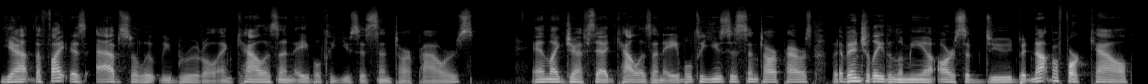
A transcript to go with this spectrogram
Yeah, the fight is absolutely brutal, and Cal is unable to use his centaur powers. And like Jeff said, Cal is unable to use his centaur powers, but eventually the Lamia are subdued, but not before Cal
